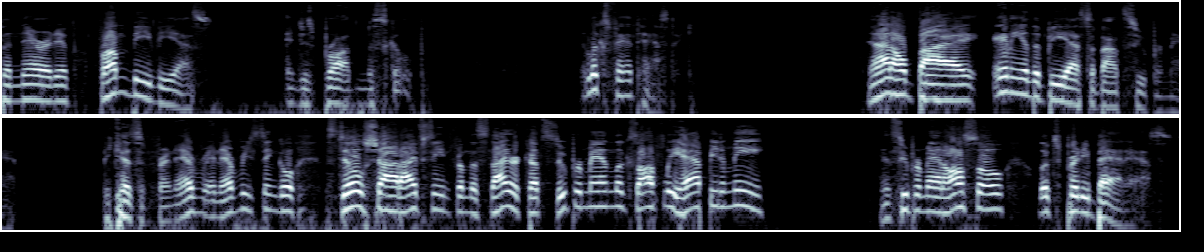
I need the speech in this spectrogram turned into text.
the narrative from BVS and just broaden the scope. It looks fantastic. And I don't buy any of the BS about Superman. Because in every, in every single still shot I've seen from the Snyder Cut, Superman looks awfully happy to me. And Superman also looks pretty badass.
